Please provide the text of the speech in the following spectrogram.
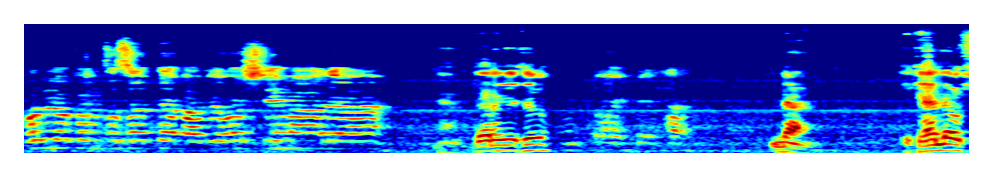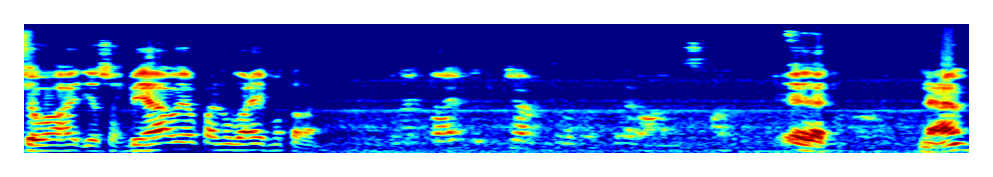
كلكم تصدق بعشر ماله. درجته؟ نعم. هل له شواهد يصح بها أو يبقى أنه ضعيف مطلقا؟ إيه لك. نعم.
